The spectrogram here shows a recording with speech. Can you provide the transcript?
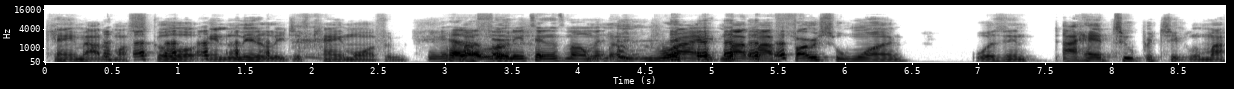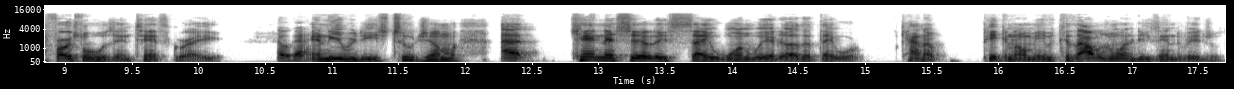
came out of my skull and literally just came on for me. You had my a first, Looney Tunes moment. right. My my first one was in I had two particular. My first one was in 10th grade. Okay. And they were these two gentlemen. I can't necessarily say one way or the other they were kind of picking on me because I was one of these individuals.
